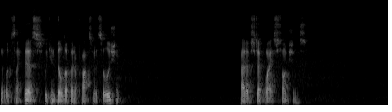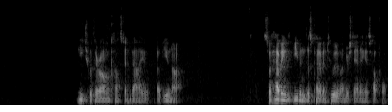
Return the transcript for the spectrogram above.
that looks like this, we can build up an approximate solution out of stepwise functions each with their own constant value of u naught. So having even this kind of intuitive understanding is helpful.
